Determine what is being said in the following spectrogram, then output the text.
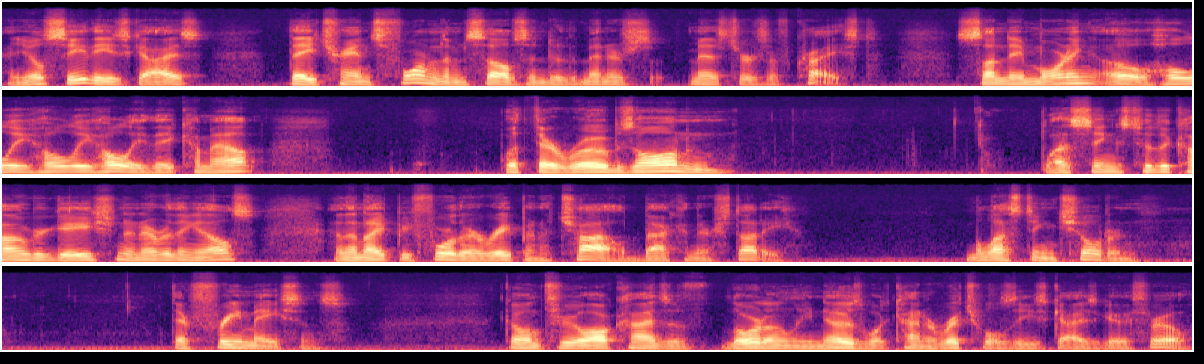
and you'll see these guys. They transform themselves into the ministers of Christ. Sunday morning, oh, holy, holy, holy. They come out with their robes on and blessings to the congregation and everything else. And the night before, they're raping a child back in their study, molesting children. They're Freemasons, going through all kinds of, Lord only knows what kind of rituals these guys go through.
